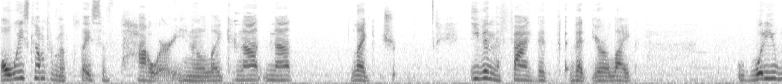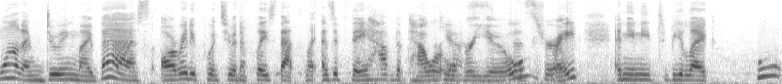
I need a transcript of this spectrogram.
always come from a place of power you know like not not like tr- even the fact that that you're like what do you want i'm doing my best already puts you in a place that like as if they have the power Yes, over you that's true. right and you need to be like who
